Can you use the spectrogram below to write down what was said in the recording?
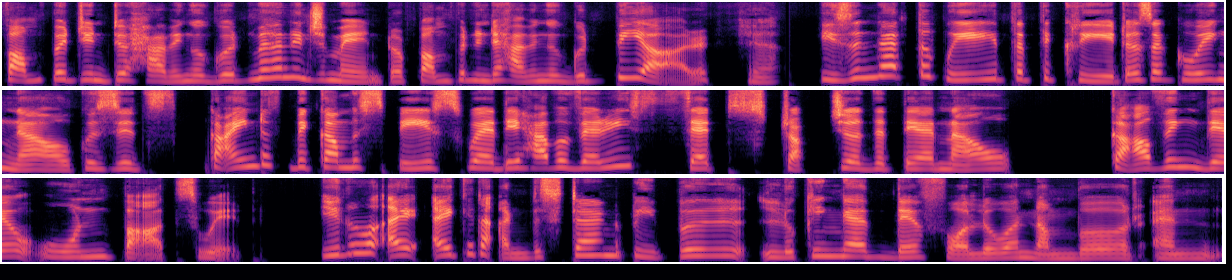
pump it into having a good management or pump it into having a good PR. Yeah. Isn't that the way that the creators are going now? Because it's kind of become a space where they have a very set structure that they are now carving their own paths with. You know I, I can understand people looking at their follower number and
